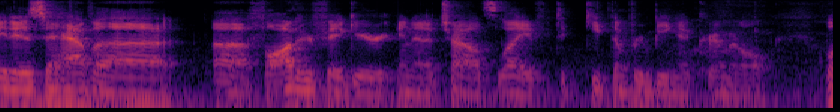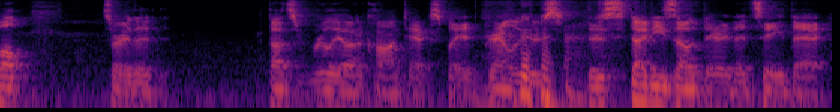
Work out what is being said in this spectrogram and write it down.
it is to have a, a father figure in a child's life to keep them from being a criminal. Well, sorry that that's really out of context, but apparently there's there's studies out there that say that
